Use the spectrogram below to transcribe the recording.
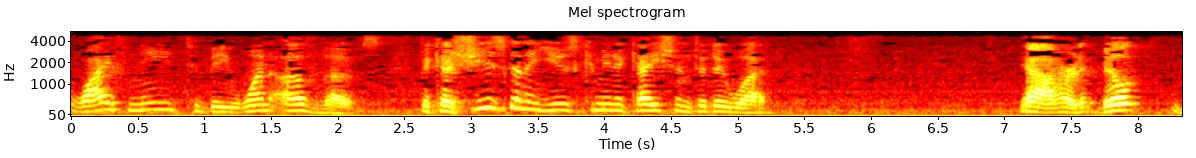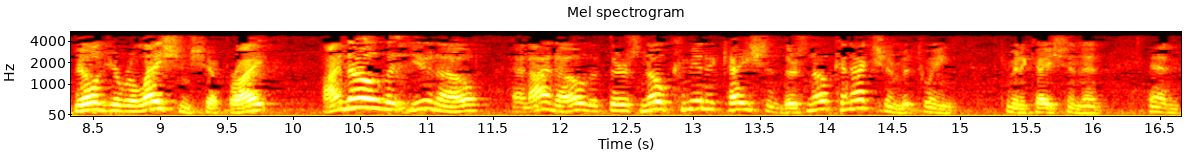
wife need to be one of those? Because she's going to use communication to do what? Yeah, I heard it. Build build your relationship, right? I know that you know, and I know that there's no communication, there's no connection between communication and, and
